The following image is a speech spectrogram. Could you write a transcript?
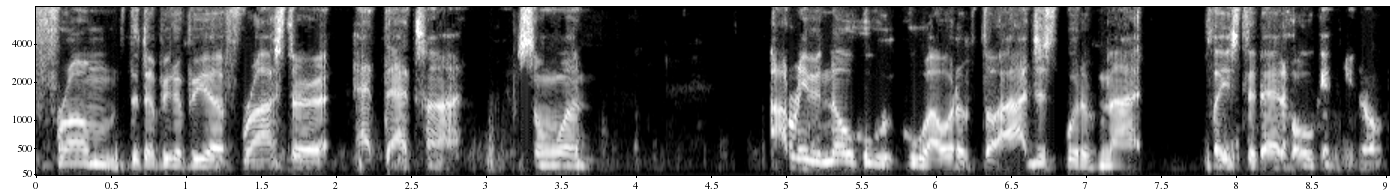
from the WWF roster at that time. Someone, I don't even know who, who I would have thought. I just would have not placed it at Hogan, you know.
